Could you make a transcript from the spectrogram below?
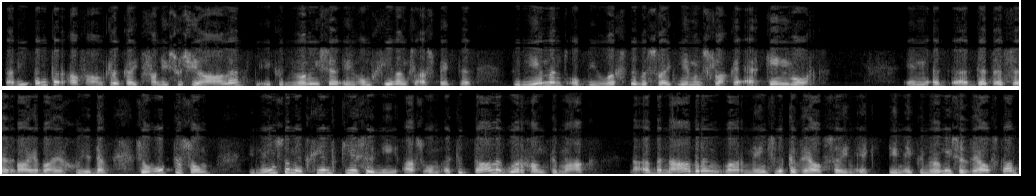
dat die interafhanklikheid van die sosiale, die ekonomiese en omgewingsaspekte toenemend op die hoogste besluitnemingsvlakke erken word. En uh, uh, dit is 'n baie baie goeie ding. So om op te som, die mense het geen keuse nie as om 'n totale oorgang te maak na 'n benadering waar menslike welsyn ek, en ekonomiese welstand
